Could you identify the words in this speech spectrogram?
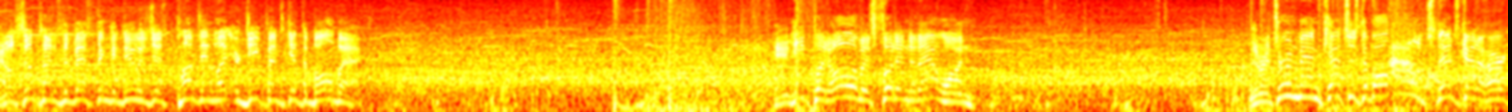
You know, sometimes the best thing to do is just punt and let your defense get the ball back. And he put all of his foot into that one. The return man catches the ball. Ouch, that's got to hurt.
